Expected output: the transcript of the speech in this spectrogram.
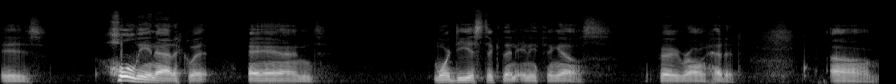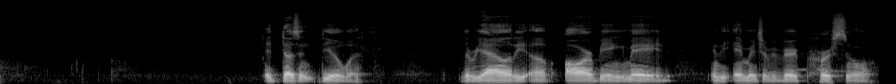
is wholly inadequate and more deistic than anything else. Very wrong headed. Um, it doesn't deal with the reality of our being made in the image of a very personal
